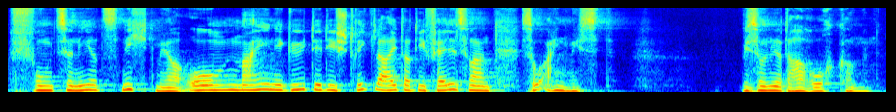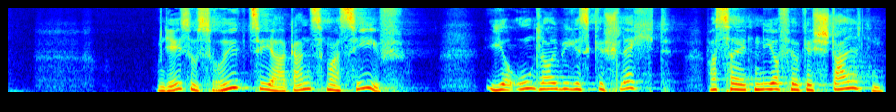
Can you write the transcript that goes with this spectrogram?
funktioniert es nicht mehr. Oh meine Güte, die Strickleiter, die Felswand, so ein Mist. Wie sollen wir da hochkommen? Und Jesus rügt sie ja ganz massiv. Ihr ungläubiges Geschlecht, was seid denn ihr für Gestalten?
